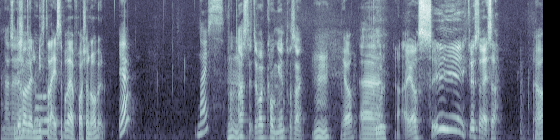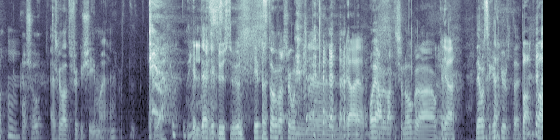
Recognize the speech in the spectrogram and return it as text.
Men Så det var eh, vel mitt reisebrev fra Tsjernobyl. Ja. Nice. fantastisk. Det var kongeinteressant. Mm. Ja. Eh, Cool. Ja, jeg har sykt lyst til å reise. Ja. Og se. Jeg skal dra til Fukushima. jeg. ja. Det er hip- Too soon. hipsterversjonen. eh. Ja, ja. Å ja, har du vært i Tsjernobyl? Ja, ok. ja. Det var sikkert kult, det. Ba ba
